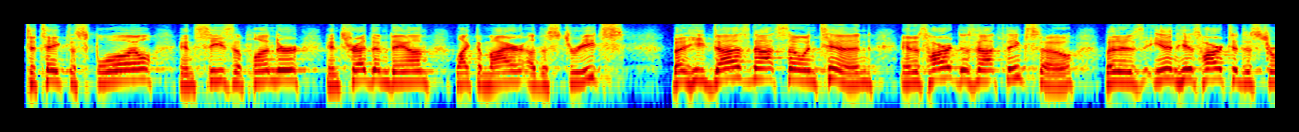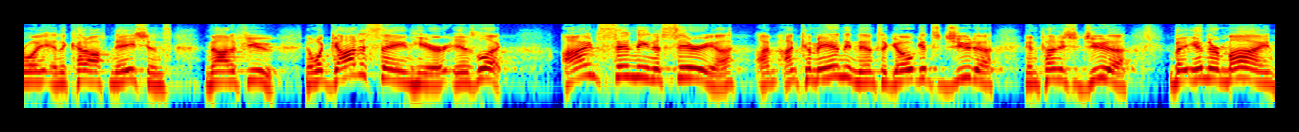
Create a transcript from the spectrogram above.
to take the spoil and seize the plunder and tread them down like the mire of the streets. But he does not so intend, and his heart does not think so, but it is in his heart to destroy and to cut off nations, not a few. Now, what God is saying here is look, I'm sending Assyria, I'm, I'm commanding them to go against Judah and punish Judah, but in their mind,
